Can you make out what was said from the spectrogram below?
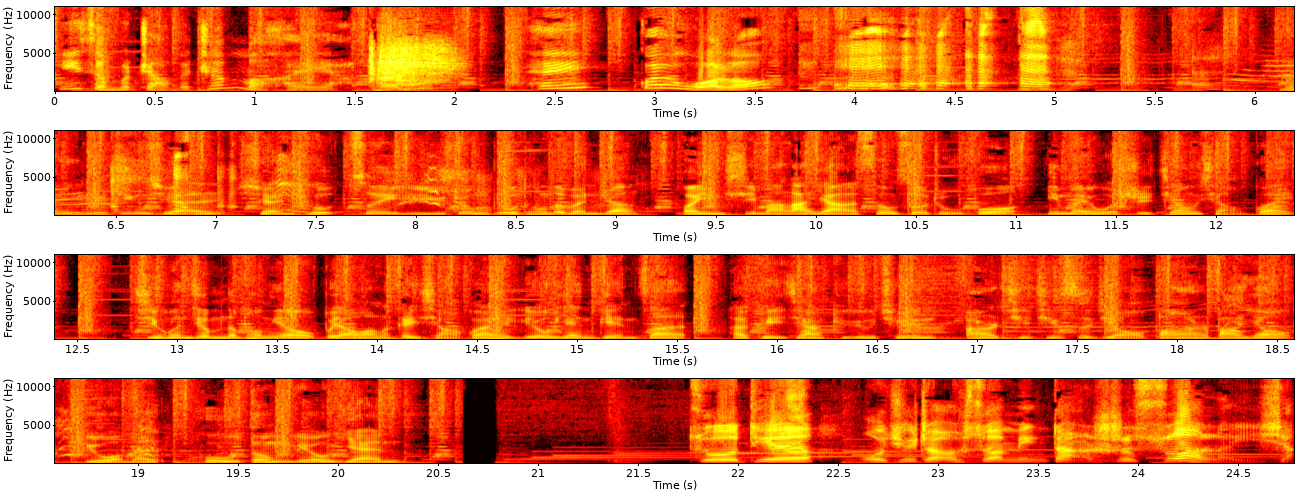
你怎么长得这么黑呀？嘿，怪我喽！每日精选，选出最与众不同的文章。欢迎喜马拉雅搜索主播，因为我是娇小乖。喜欢节目的朋友，不要忘了给小乖留言点赞，还可以加 QQ 群二七七四九八二八幺与我们互动留言。昨天我去找算命大师算了一下，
